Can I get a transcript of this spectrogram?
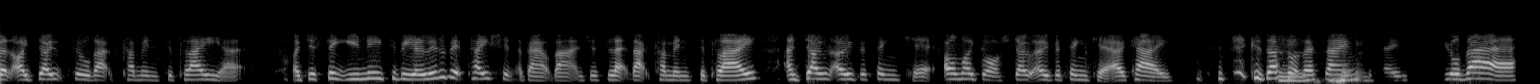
but I don't feel that's come into play yet. I just think you need to be a little bit patient about that and just let that come into play and don't overthink it. Oh my gosh, don't overthink it, okay? Because that's what they're saying to me. You're there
